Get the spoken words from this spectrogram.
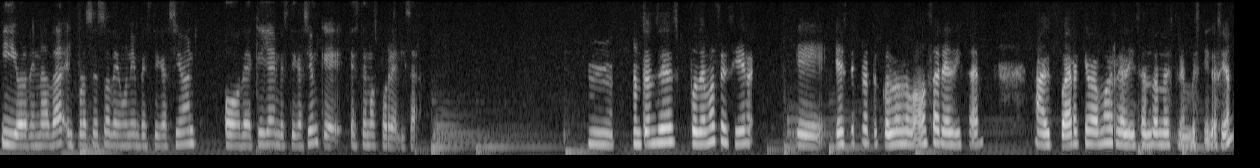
y ordenada el proceso de una investigación o de aquella investigación que estemos por realizar. Mm, entonces, podemos decir que este protocolo lo vamos a realizar al par que vamos realizando nuestra investigación.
